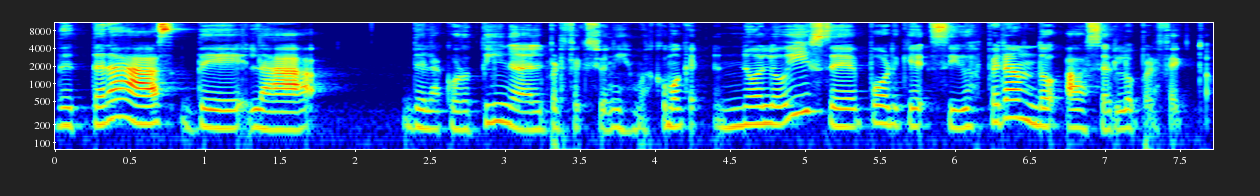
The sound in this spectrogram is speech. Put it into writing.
detrás de la de la cortina del perfeccionismo. Es como que no lo hice porque sigo esperando a hacerlo perfecto.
